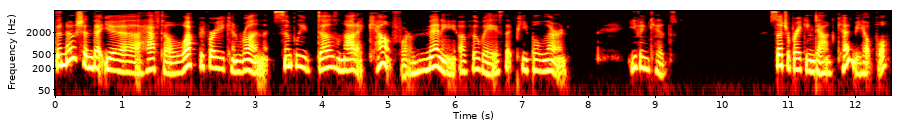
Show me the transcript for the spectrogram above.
The notion that you have to walk before you can run simply does not account for many of the ways that people learn, even kids. Such a breaking down can be helpful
